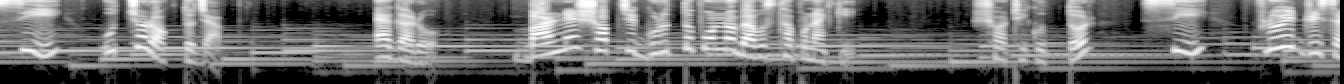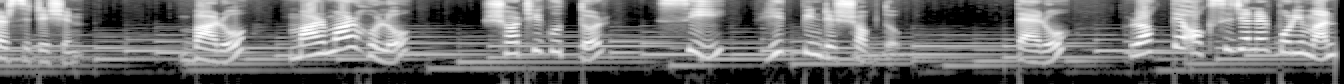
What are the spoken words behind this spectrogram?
সি উচ্চ রক্তচাপ। এগারো, বার্নের সবচেয়ে গুরুত্বপূর্ণ ব্যবস্থাপনা কি? সঠিক উত্তর সি ফ্লুইড রিসার্সিটেশন বারো, মারমার হল। সঠিক উত্তর সি হৃৎপিণ্ডের শব্দ। ১৩ রক্তে অক্সিজেনের পরিমাণ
